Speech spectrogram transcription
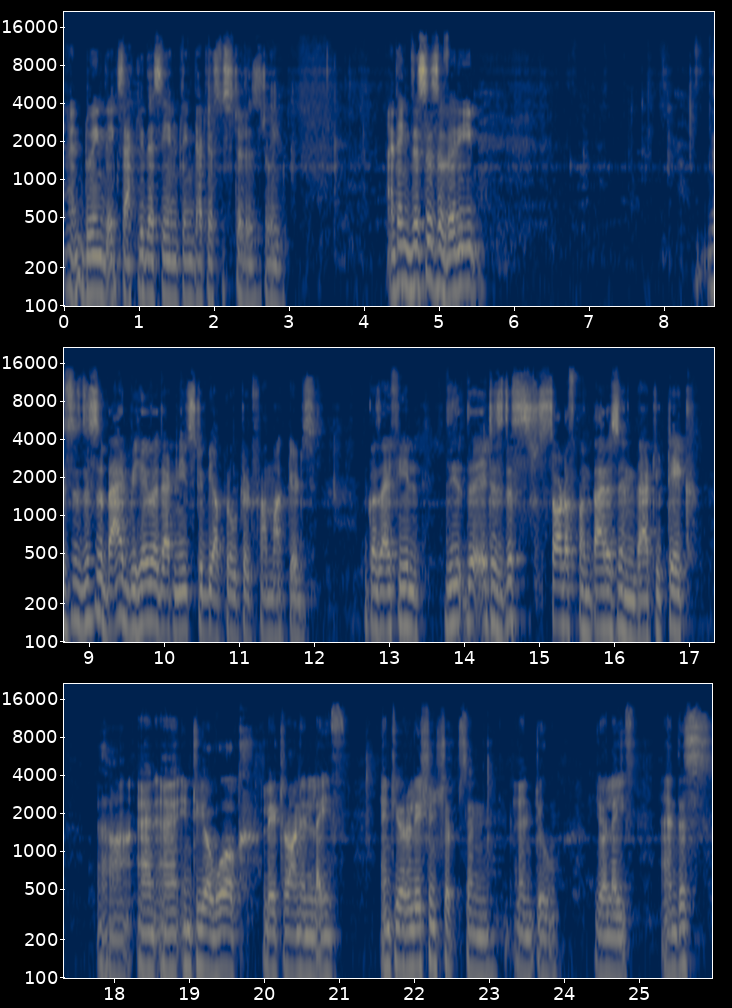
and doing exactly the same thing that your sister is doing. I think this is a very this is this is a bad behavior that needs to be uprooted from our kids. Because i feel the, the, it is this sort of comparison that you take uh, and, and into your work later on in life, into your relationships and into your life, and this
